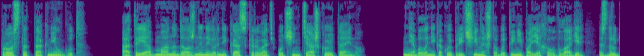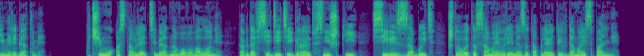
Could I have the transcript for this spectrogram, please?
Просто так не лгут. А три обмана должны наверняка скрывать очень тяжкую тайну. Не было никакой причины, чтобы ты не поехал в лагерь с другими ребятами. К чему оставлять тебя одного в Авалоне, когда все дети играют в снежки, силясь забыть, что в это самое время затопляют их дома и спальни?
